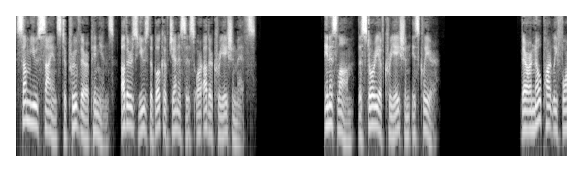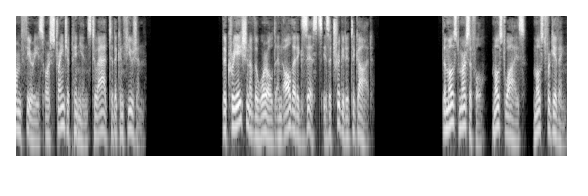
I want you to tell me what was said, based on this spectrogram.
Some use science to prove their opinions, others use the Book of Genesis or other creation myths. In Islam, the story of creation is clear. There are no partly formed theories or strange opinions to add to the confusion. The creation of the world and all that exists is attributed to God. The most merciful, most wise, most forgiving.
